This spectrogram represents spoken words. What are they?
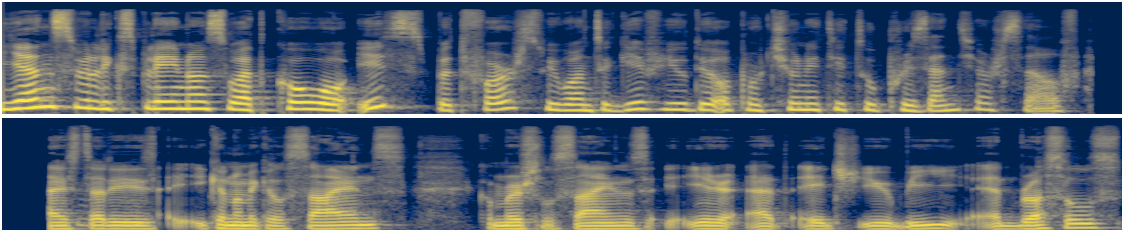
Jens will explain us what Kowo is, but first we want to give you the opportunity to present yourself. I study economical science, commercial science here at HUB at Brussels.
